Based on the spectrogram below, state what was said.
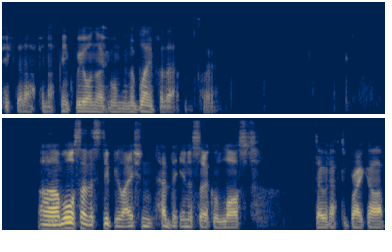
pick that up, and I think we all know who I'm going to blame for that. So. Um, also, the stipulation had the inner circle lost they would have to break up.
